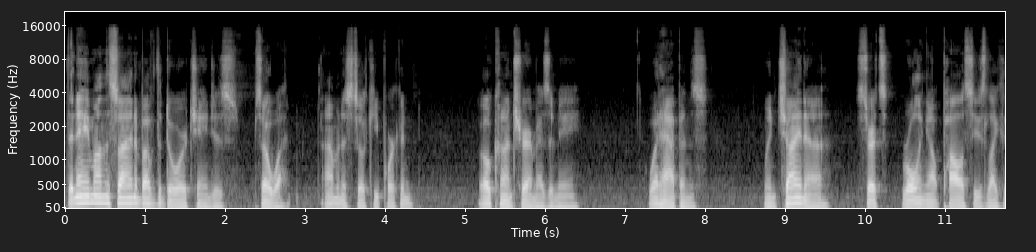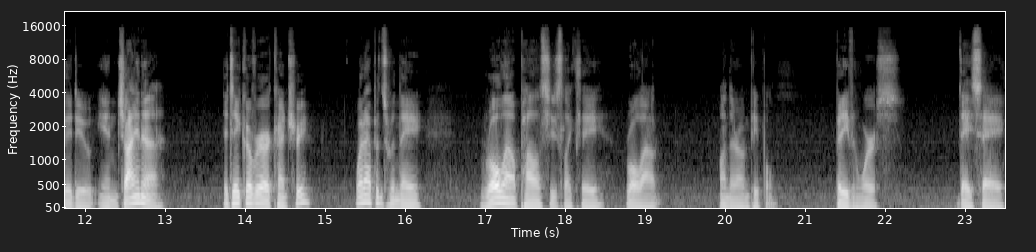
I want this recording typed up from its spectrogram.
The name on the sign above the door changes. So what? I'm going to still keep working. Au contraire, mes amis. What happens when China starts rolling out policies like they do in China? They take over our country. What happens when they roll out policies like they roll out on their own people? But even worse, they say,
